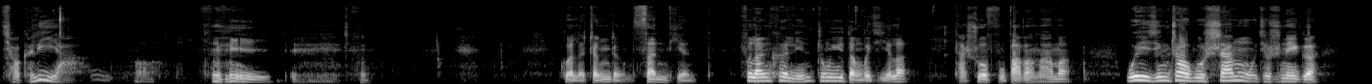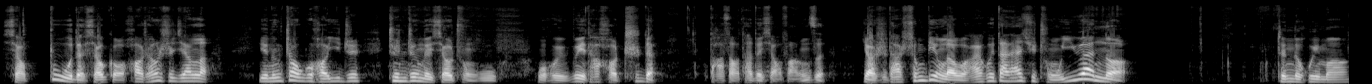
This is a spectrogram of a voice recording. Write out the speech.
巧克力呀。嗯。哦。嘿嘿。过了整整三天。富兰克林终于等不及了，他说服爸爸妈妈：“我已经照顾山姆，就是那个小布的小狗，好长时间了，也能照顾好一只真正的小宠物。我会喂它好吃的，打扫它的小房子。要是它生病了，我还会带它去宠物医院呢。真的会吗？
